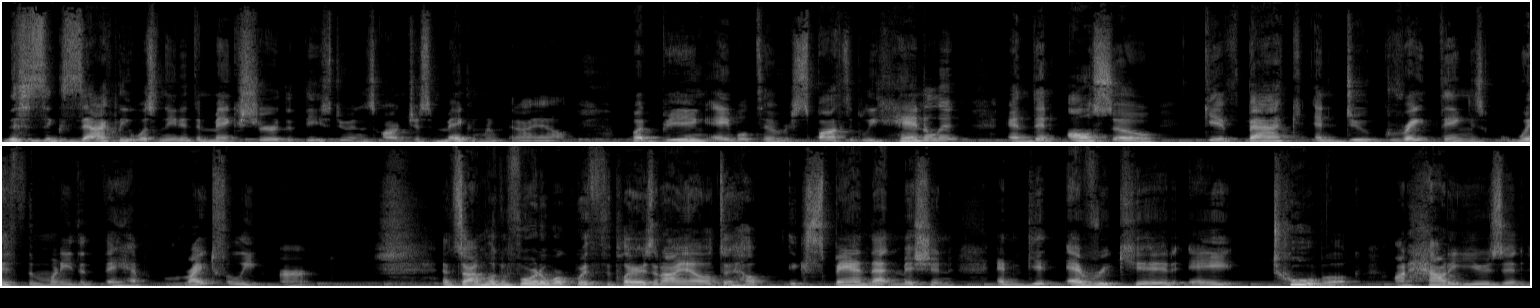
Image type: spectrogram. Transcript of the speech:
This is exactly what's needed to make sure that these students aren't just making money with NIL, but being able to responsibly handle it and then also give back and do great things with the money that they have rightfully earned. And so I'm looking forward to work with the players NIL to help expand that mission and get every kid a tool book on how to use it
